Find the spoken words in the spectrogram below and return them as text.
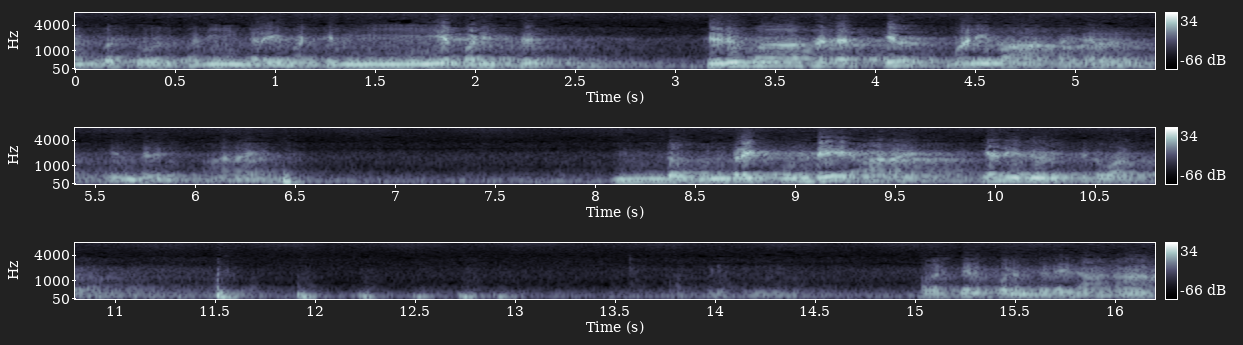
ஐம்பத்தோரு பதியங்களை மட்டுமே படித்து திருவாசகத்தில் மணிவாசகர் என்று ஆராய்ச்சி இந்த ஒன்றை கொண்டே ஆராய்ச்சி ஏன்னா இது ஒரு திருவாசகம். அவர் திருப்பரந்துரை தானா?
